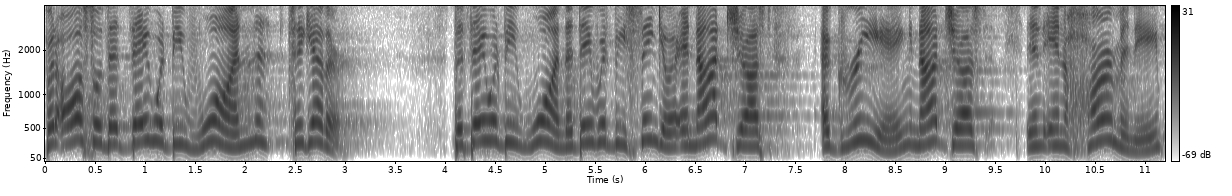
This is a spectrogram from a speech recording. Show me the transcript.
but also that they would be one together. That they would be one, that they would be singular, and not just agreeing, not just in, in harmony,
